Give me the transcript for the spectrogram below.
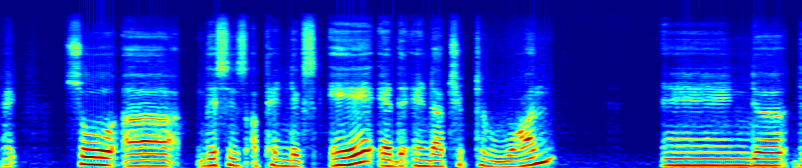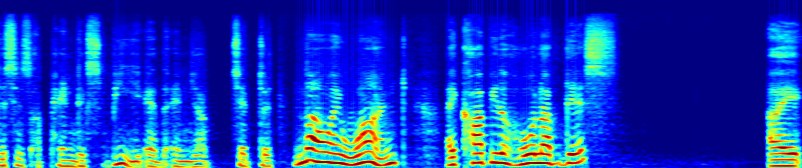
right so uh, this is appendix A at the end of chapter 1 and uh, this is appendix B at the end of chapter. Now I want I copy the whole of this. I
